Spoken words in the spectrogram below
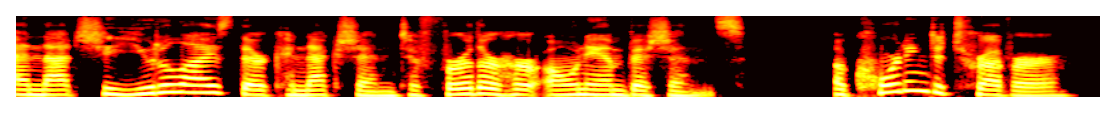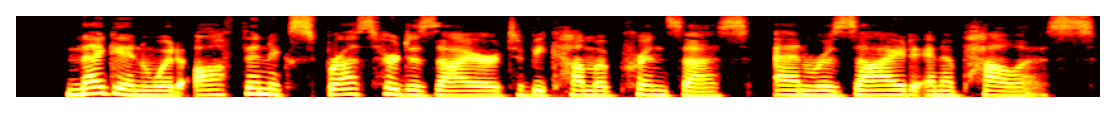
and that she utilized their connection to further her own ambitions. According to Trevor, Meghan would often express her desire to become a princess and reside in a palace.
